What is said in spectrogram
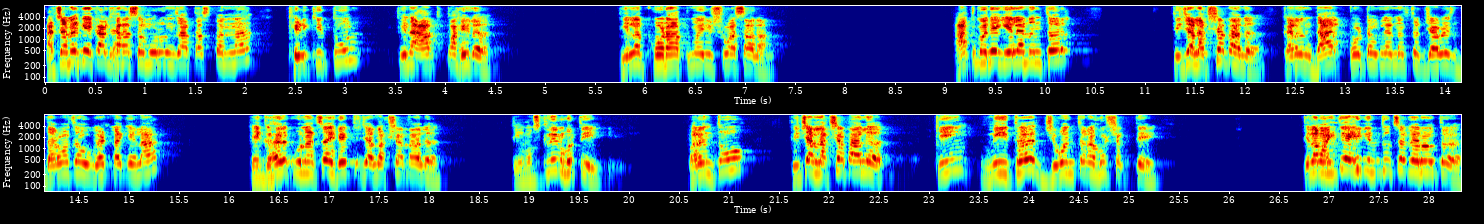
अचानक एका घरासमोरून जात असताना खिडकीतून तिनं आत पाहिलं. तिला थोडा आत्मविश्वास आला. आतमध्ये गेल्यानंतर तिच्या लक्षात आलं कारण दार ठोठवल्यानंतर ज्यावेळेस दरवाजा उघडला गेला हे घर कुणाचं हे तिच्या लक्षात आलं. ती मुस्लिम होती. परंतु तिच्या लक्षात आलं की मी इथं जिवंत राहू शकते. तिला माहिती आहे हे हिंदूचं घर होतं.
